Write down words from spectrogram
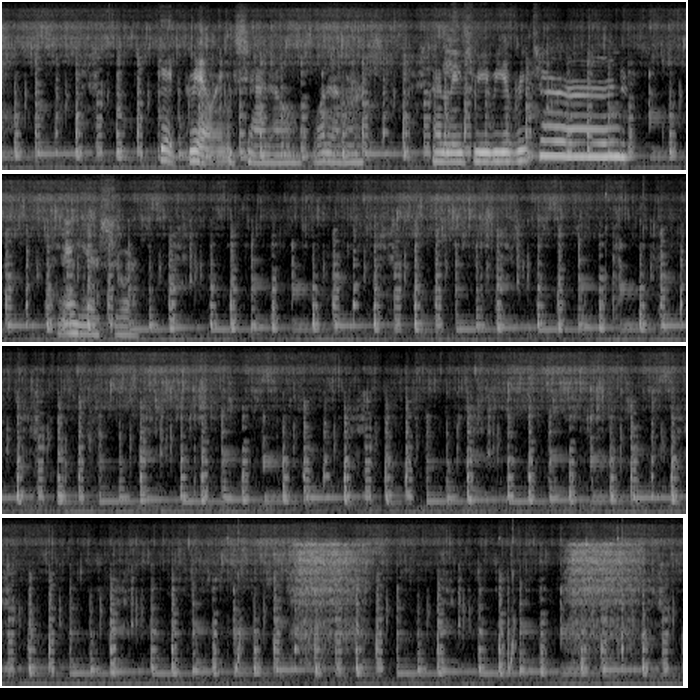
Get grilling, Shadow. Whatever. At least Riri have returned. Yeah, yeah, sure.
